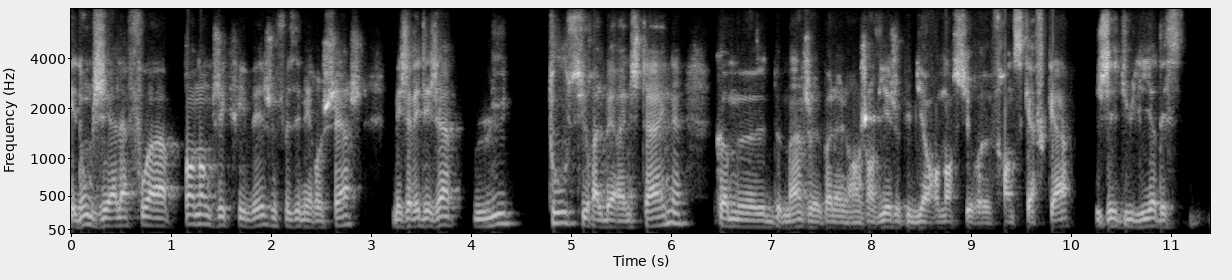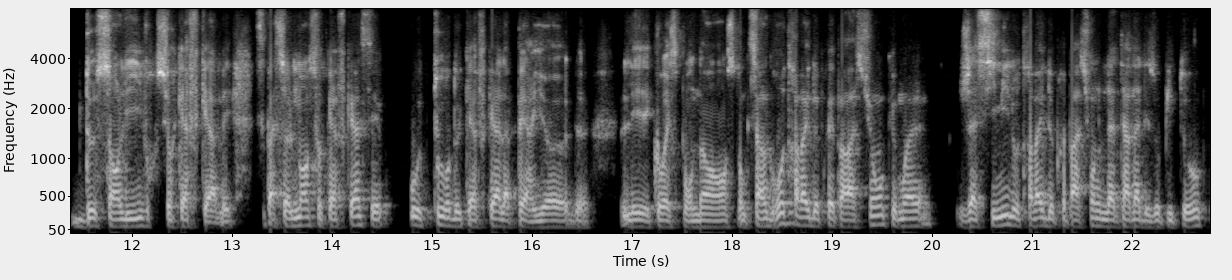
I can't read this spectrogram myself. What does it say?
Et donc, j'ai à la fois, pendant que j'écrivais, je faisais mes recherches, mais j'avais déjà lu tout sur Albert Einstein, comme euh, demain, je, en janvier, je publie un roman sur euh, Franz Kafka, j'ai dû lire des 200 livres sur Kafka, mais c'est pas seulement sur Kafka, c'est autour de Kafka la période, les correspondances. Donc c'est un gros travail de préparation que moi j'assimile au travail de préparation de l'internat des hôpitaux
